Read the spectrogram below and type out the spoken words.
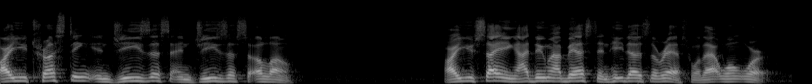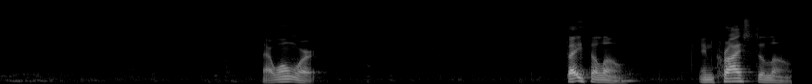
Are you trusting in Jesus and Jesus alone? Are you saying, I do my best and He does the rest? Well, that won't work. That won't work. Faith alone, in Christ alone,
